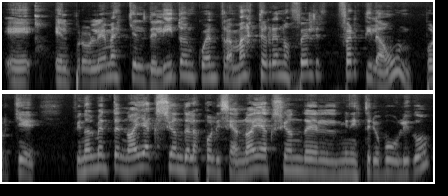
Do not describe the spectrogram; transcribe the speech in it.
eh, el problema es que el delito encuentra más terreno fér- fértil aún, porque finalmente no hay acción de las policías, no hay acción del Ministerio Público,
